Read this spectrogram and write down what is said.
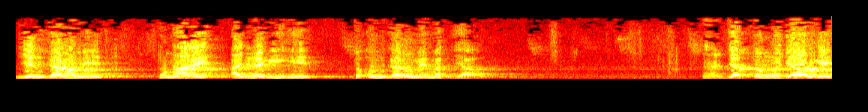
جن گھروں میں تمہارے اجنبی ہیں، تو ان گھروں میں مت جاؤ۔ جب تم نہ جاؤ گے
